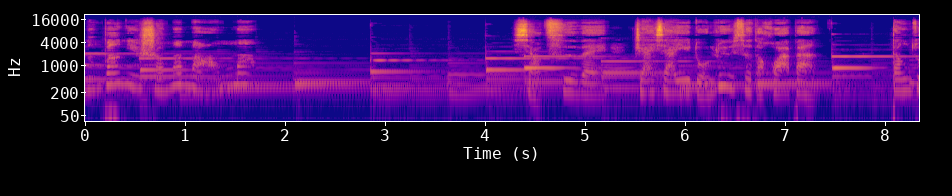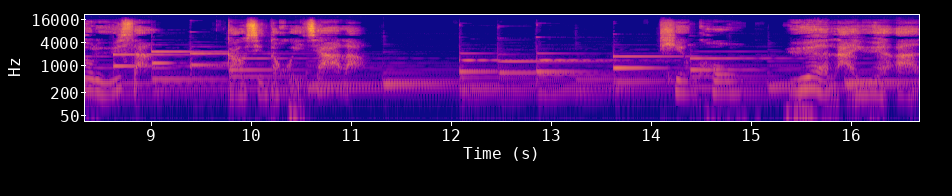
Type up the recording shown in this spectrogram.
能帮你什么忙吗？”小刺猬摘下一朵绿色的花瓣，当做雨伞，高兴地回家了。天空越来越暗，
